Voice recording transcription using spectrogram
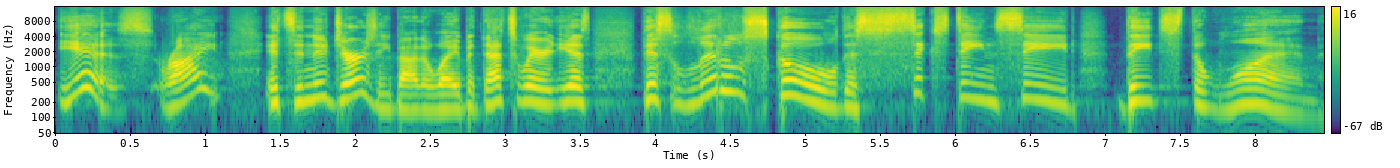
is, right? It's in New Jersey, by the way, but that's where it is. This little school, this 16 seed, beats the one.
